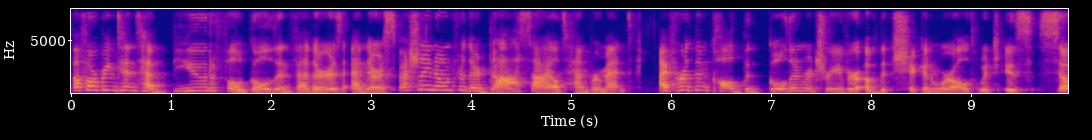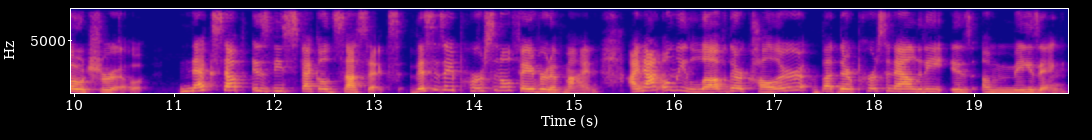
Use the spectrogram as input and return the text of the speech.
Buff Orpingtons have beautiful golden feathers and they're especially known for their docile temperament. I've heard them called the golden retriever of the chicken world, which is so true. Next up is the Speckled Sussex. This is a personal favorite of mine. I not only love their color, but their personality is amazing.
